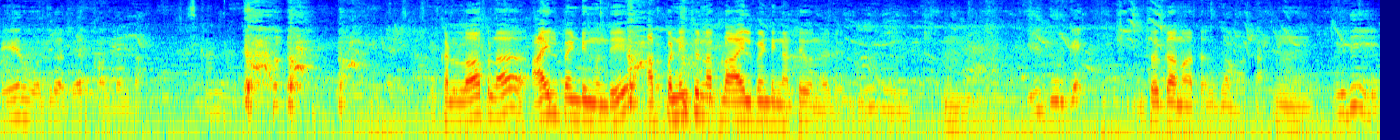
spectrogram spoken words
పేరు ఒరిజినల్ పేరు కందంట ఇక్కడ లోపల ఆయిల్ పెయింటింగ్ ఉంది. అప్పటి నుంచి ఉన్నప్పుడు ఆయిల్ పెయింటింగ్ అంతే ఉంది అది. ఇది దుర్గై. దుర్గామాత దుర్గామాత. ఇది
